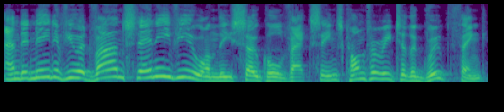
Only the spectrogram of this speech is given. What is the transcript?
And indeed, if you advanced any view on these so called vaccines, contrary to the groupthink,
